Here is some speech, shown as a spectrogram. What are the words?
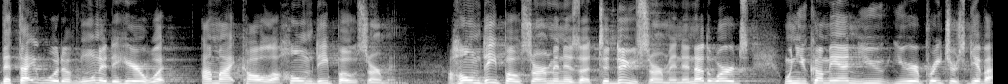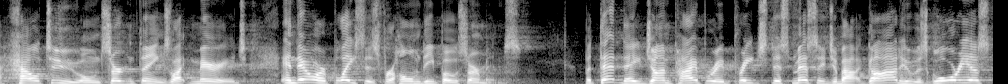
that they would have wanted to hear what I might call a Home Depot sermon. A Home Depot sermon is a to do sermon. In other words, when you come in, you, you hear preachers give a how to on certain things like marriage. And there are places for Home Depot sermons. But that day, John Piper had preached this message about God who is glorious,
